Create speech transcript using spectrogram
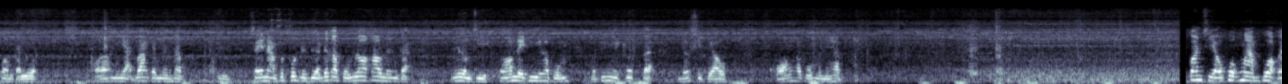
พร้อมกันลวกขออนุญาตว่างกันหนึ่งครับใส่น้ำฟุดๆเดือดๆด้วยครับ ผมล่อข้าวหนึ่งกะเริ่มทีหอมได้ทีครับผมมาที่นี่ปุ๊บกะเดี๋ยวสิไปเอาของครับผมแบบนี้ครับ ก้อนเสียวพวกม้ามพวกไอ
